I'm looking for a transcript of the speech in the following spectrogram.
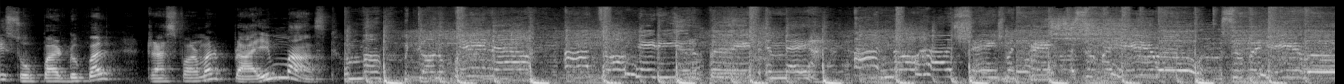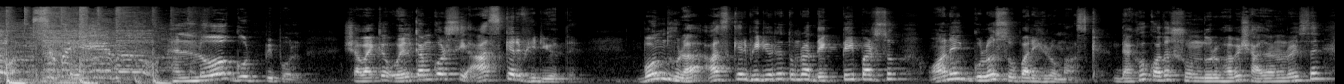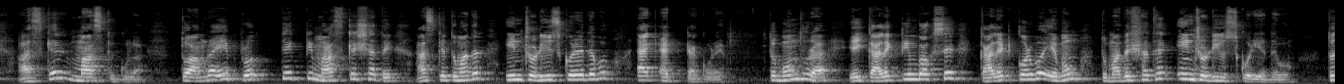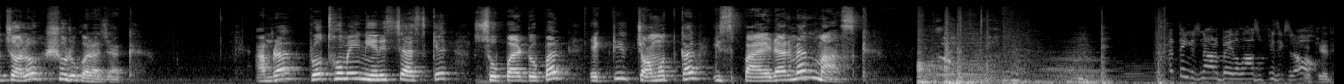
একটি super duper transformer prime mask. Hello good people সবাইকে welcome করছি আজকের ভিডিওতে। বন্ধুরা আজকের ভিডিওতে তোমরা দেখতেই পারছ অনেকগুলো সুপার হিরো মাস্ক দেখো কত সুন্দরভাবে সাজানো রয়েছে আজকের মাস্কগুলা তো আমরা এই প্রত্যেকটি মাস্কের সাথে আজকে তোমাদের ইন্ট্রোডিউস করে দেব এক একটা করে। তো বন্ধুরা এই কালেক্টিং বক্সে কালেক্ট করব এবং তোমাদের সাথে ইন্ট্রোডিউস করিয়ে দেব। তো চলো শুরু করা যাক। আমরা প্রথমেই নিয়ে নিচ্ছি আজকে সুপার ডুপার একটি চমৎকার Spiderman mask That thing does not obey the laws of physics at all. Kid.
